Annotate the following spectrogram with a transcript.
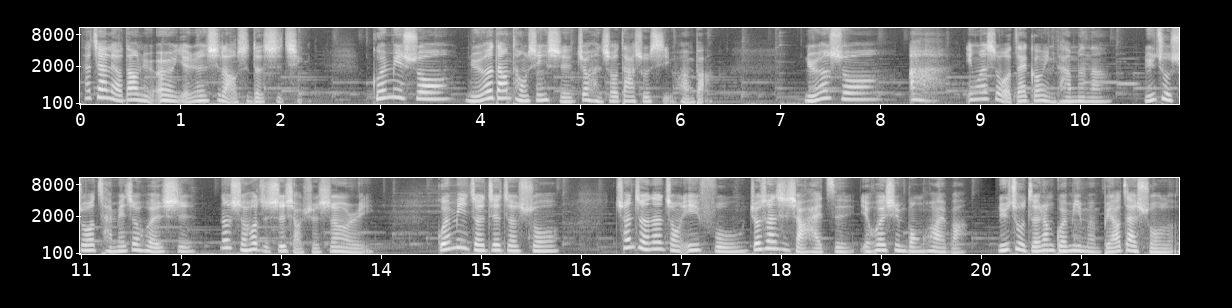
大家聊到女二也认识老师的事情，闺蜜说女二当童星时就很受大叔喜欢吧。女二说：“啊，因为是我在勾引他们呢。”女主说：“才没这回事。”那时候只是小学生而已。闺蜜则接着说：“穿着那种衣服，就算是小孩子也会性崩坏吧？”女主则让闺蜜们不要再说了。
